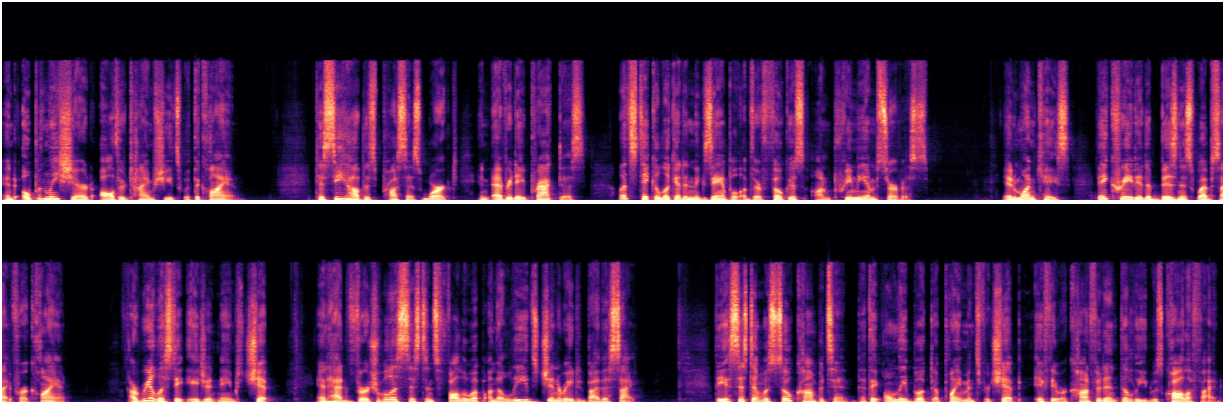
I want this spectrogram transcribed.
and openly shared all their timesheets with the client. To see how this process worked in everyday practice, let's take a look at an example of their focus on premium service. In one case, they created a business website for a client, a real estate agent named Chip, and had virtual assistants follow up on the leads generated by the site. The assistant was so competent that they only booked appointments for Chip if they were confident the lead was qualified.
